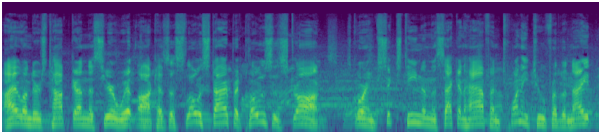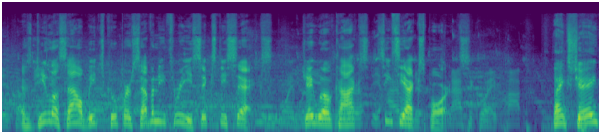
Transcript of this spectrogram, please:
Islanders top gun Nasir Whitlock has a slow start but closes strong, scoring 16 in the second half and 22 for the night as De La Salle beats Cooper 73 66. Jay Wilcox, CCX Sports. Thanks, Jay.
